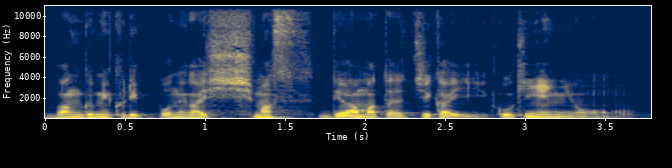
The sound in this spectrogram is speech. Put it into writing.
番組クリップお願いします。ではまた次回ごきげんよう。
